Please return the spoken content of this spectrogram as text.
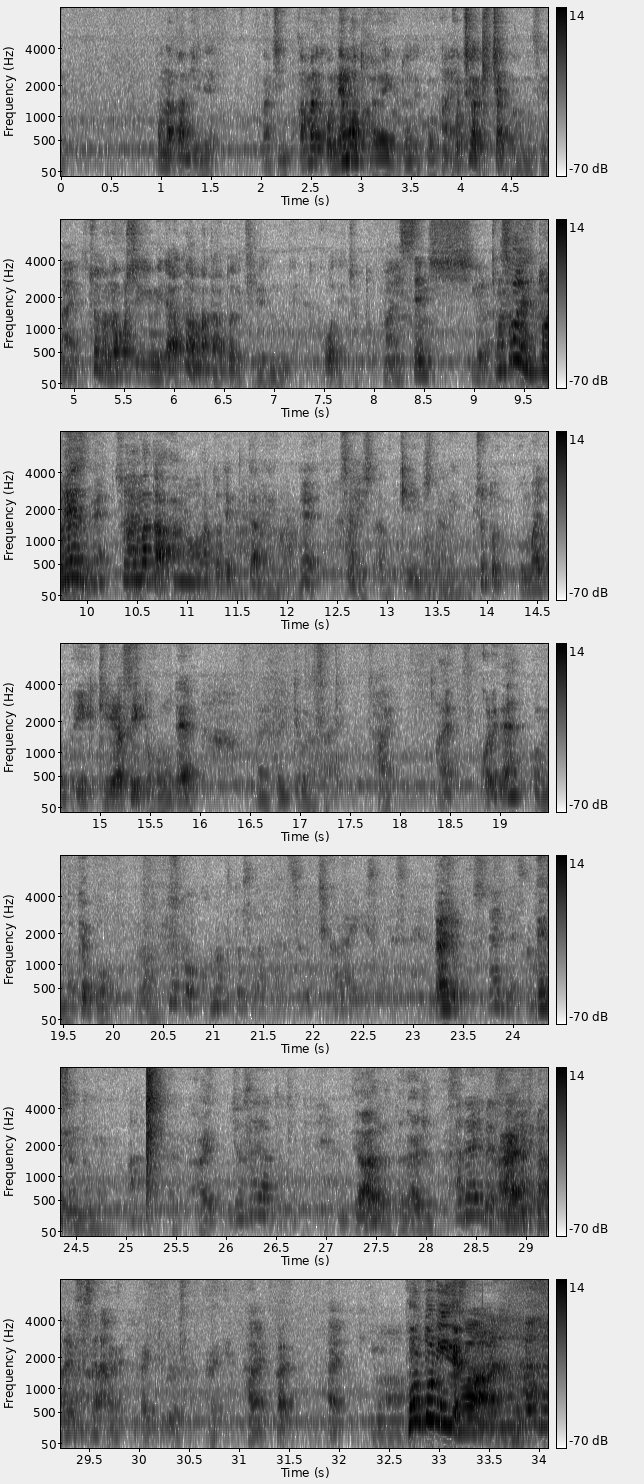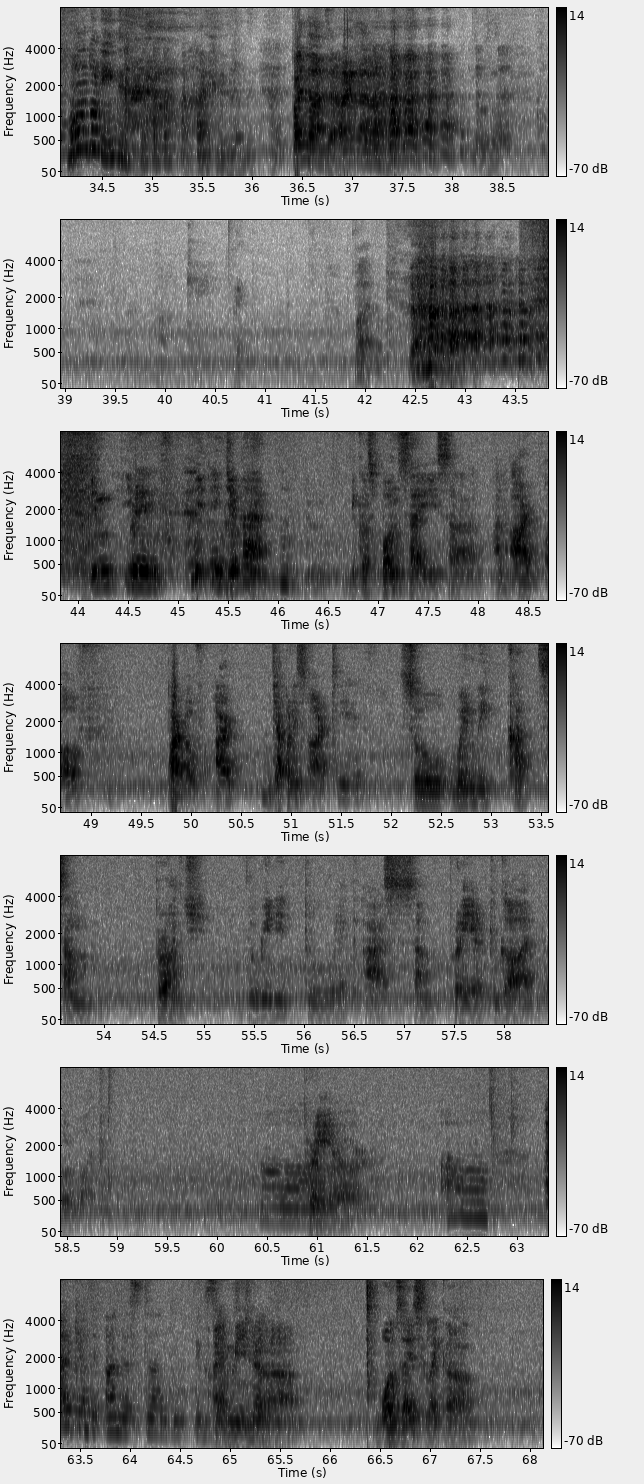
こんな感じでバチンあんまりこう根元からいくとねこう、はい。こっちが切っちゃうかもしれない、はい。ちょっと残し気味であとはまた後で切れるんでここでちょっと。まあ1センチぐらい。まあそうです。とりあえずねそれでまはた、あの後で切ったらいいので整理したきれいにしたらいいのでちょっとうまいことい切りやすいところで、えー、と言ってください。はい。はい。これねこれの結構結構この太さだったらすごい力いりそうですね。大丈夫です。大丈夫ですか？デンさんと思いあ。ますはい、はい、女性だと思ってね。いやあなただったら大丈夫です。あ大丈夫ですか？はい。はかりました。はい、はい、言ってください。はい。はい、はい、はいいきます。本当にいいですはい。本当にいいんですはい。ねファイナルアンサー。はいはいはいどうぞ。Okay. Right. But in, in, in, in Japan, because bonsai is uh, an art of part of art, Japanese art. Yes. So when we cut some branch, do we need to like ask some prayer to God or what? Uh, Prayer or Uh, I can't understand exactly. I mean, uh, bonsai is like a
